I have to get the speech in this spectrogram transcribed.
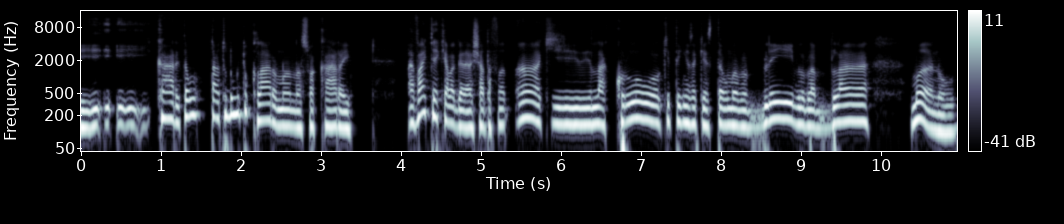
E, e, e, cara, então tá tudo muito claro na, na sua cara aí. Vai ter aquela galera chata falando, ah, que lacrou, que tem essa questão, blá blá blá, blá blá blá. Mano,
